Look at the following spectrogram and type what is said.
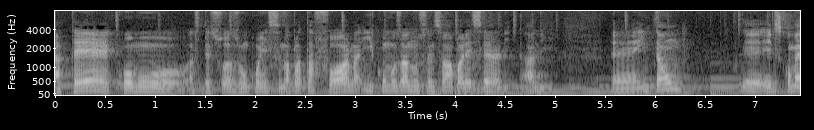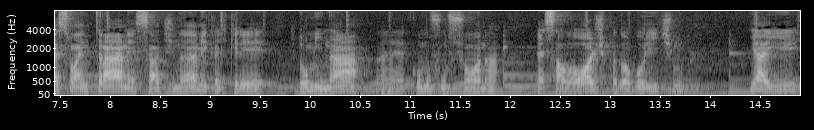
até como as pessoas vão conhecendo a plataforma e como os anunciantes vão aparecer ali. ali. É, então, é, eles começam a entrar nessa dinâmica de querer dominar é, como funciona essa lógica do algoritmo e aí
